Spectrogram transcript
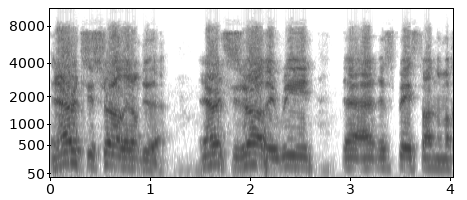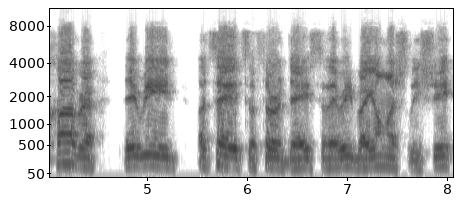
In Eretz Yisrael, they don't do that. In Eretz Yisrael, they read, that, it's based on the Machaber, they read, let's say it's the third day, so they read by Yom HaShlishi,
